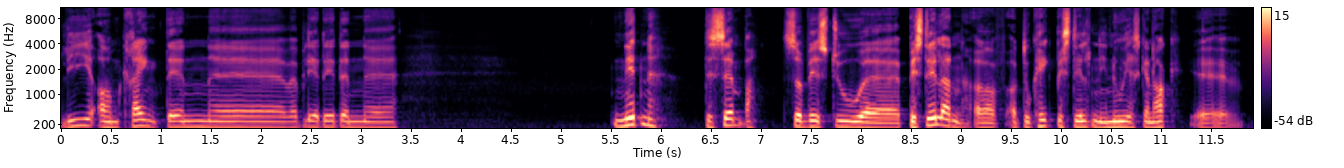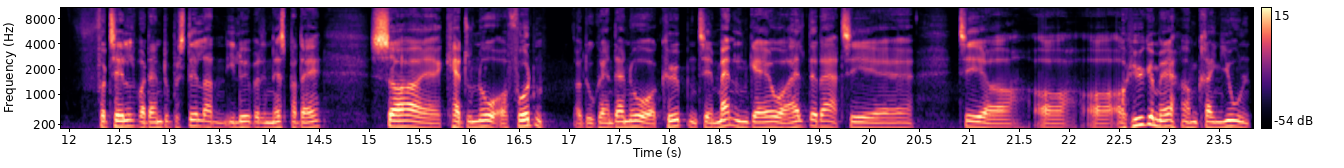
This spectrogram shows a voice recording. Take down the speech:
lige omkring den, øh, hvad bliver det, den øh, 19. december. Så hvis du øh, bestiller den, og, og du kan ikke bestille den endnu, jeg skal nok øh, fortælle, hvordan du bestiller den i løbet af de næste par dage, så øh, kan du nå at få den, og du kan endda nå at købe den til mandelgave og alt det der til, øh, til at, at, at, at hygge med omkring julen.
